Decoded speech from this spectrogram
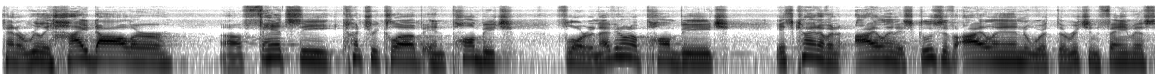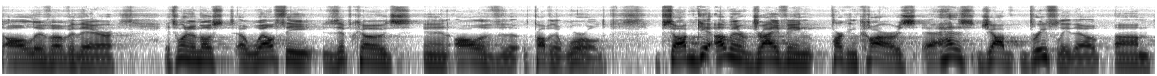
kind of really high dollar, uh, fancy country club in Palm Beach, Florida. Now, if you don't know Palm Beach, it's kind of an island, exclusive island with the rich and famous all live over there. It's one of the most uh, wealthy zip codes in all of the, probably the world. So I'm, get, I'm driving, parking cars. I had this job briefly, though. Um,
